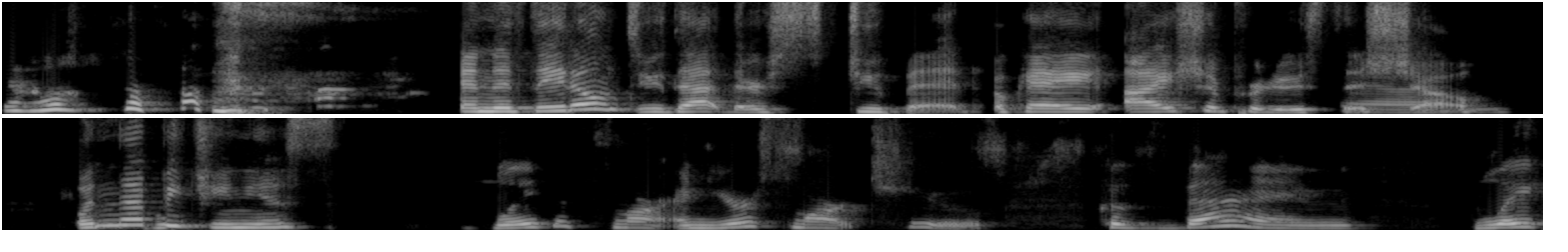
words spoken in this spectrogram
and if they don't do that, they're stupid. Okay. I should produce this show. Wouldn't that be genius? Blake is smart and you're smart too. Because then Blake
